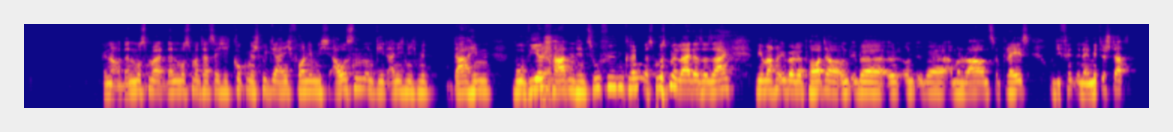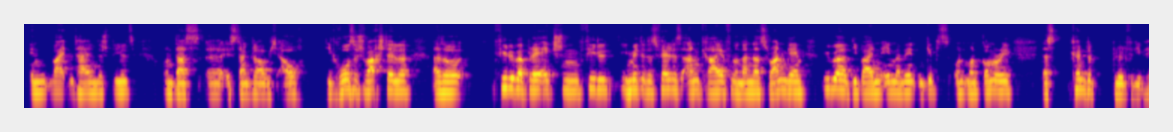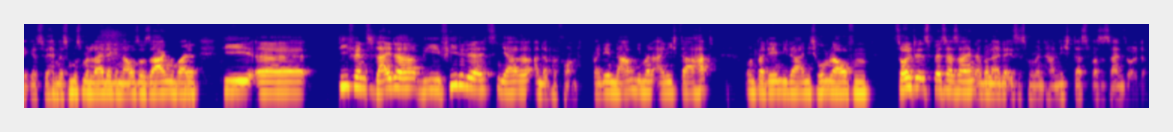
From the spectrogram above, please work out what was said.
Genau, dann muss man, dann muss man tatsächlich gucken, er spielt ja eigentlich vornehmlich außen und geht eigentlich nicht mit dahin, wo wir Ja. Schaden hinzufügen können. Das muss man leider so sagen. Wir machen über Laporta und über und über Amon Ra unsere Plays und die finden in der Mitte statt, in weiten Teilen des Spiels. Und das äh, ist dann, glaube ich, auch die große Schwachstelle. Also viel über Play-Action, viel die Mitte des Feldes angreifen und dann das Run-Game über die beiden eben erwähnten Gibbs und Montgomery. Das könnte blöd für die Packers werden. Das muss man leider genauso sagen, weil die äh, Defense leider wie viele der letzten Jahre underperformt. Bei den Namen, die man eigentlich da hat und bei denen, die da eigentlich rumlaufen, sollte es besser sein, aber leider ist es momentan nicht das, was es sein sollte.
